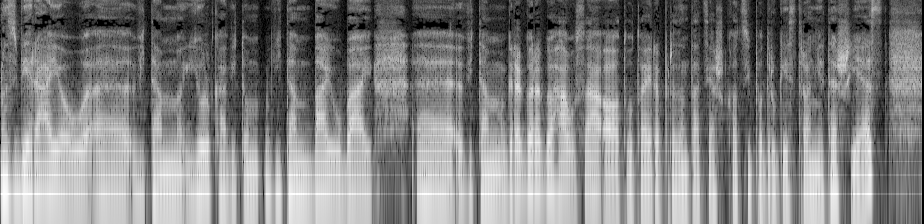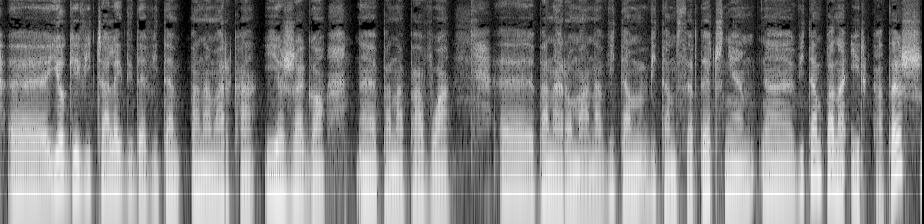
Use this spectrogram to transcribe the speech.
zbierają. E, witam Julka, witam, witam Baju Baj, e, witam Gregorego Hausa. O, tutaj reprezentacja Szkocji po drugiej stronie też jest. E, Jogiewicza, Lady witam pana Marka Jerzego, e, pana Pawła, e, pana Romana. Witam, witam serdecznie. E, witam pana Irka też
